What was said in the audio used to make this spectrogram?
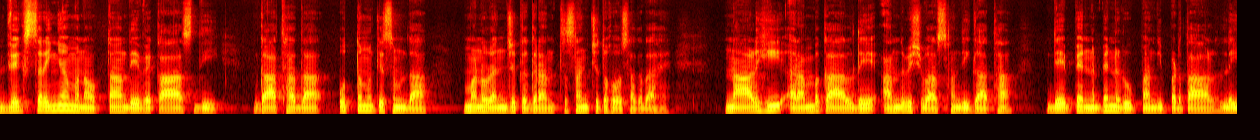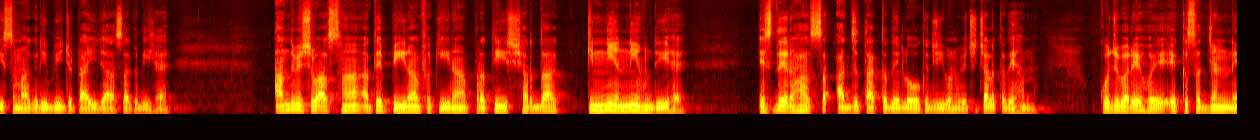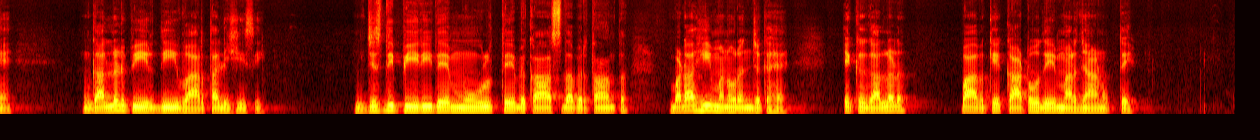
ਵਿਕਸ ਰਹੀਆਂ ਮਨੌਤਾਂ ਦੇ ਵਿਕਾਸ ਦੀ ਗਾਥਾ ਦਾ ਉੱਤਮ ਕਿਸਮ ਦਾ ਮਨੋਰੰਜਕ ਗ੍ਰੰਥ ਸੰਚਿਤ ਹੋ ਸਕਦਾ ਹੈ। ਨਾਲ ਹੀ ਆਰੰਭ ਕਾਲ ਦੇ ਅੰਧ ਵਿਸ਼ਵਾਸਾਂ ਦੀ ਗਾਥਾ ਦੇ ਭਿੰਨ ਭਿੰਨ ਰੂਪਾਂ ਦੀ ਪੜਤਾਲ ਲਈ ਸਮੱਗਰੀ ਵੀ ਜੁਟਾਈ ਜਾ ਸਕਦੀ ਹੈ। ਅੰਧ ਵਿਸ਼ਵਾਸਾਂ ਅਤੇ ਪੀਰਾਂ ਫਕੀਰਾਂ ਪ੍ਰਤੀ ਸ਼ਰਧਾ ਕਿੰਨੀ ਅੰਨੀ ਹੁੰਦੀ ਹੈ? ਇਸ ਦੇ ਰਹੱਸ ਅੱਜ ਤੱਕ ਦੇ ਲੋਕ ਜੀਵਨ ਵਿੱਚ ਝਲਕਦੇ ਹਨ। ਕੁਝ ਬਰੇ ਹੋਏ ਇੱਕ ਸੱਜਣ ਨੇ ਗਾਲੜ ਪੀਰ ਦੀ ਵਾਰਤਾ ਲਿਖੀ ਸੀ, ਜਿਸ ਦੀ ਪੀਰੀ ਦੇ ਮੂਲ ਤੇ ਵਿਕਾਸ ਦਾ ਬਿਰਤਾਂਤ ਬੜਾ ਹੀ ਮਨੋਰੰਜਕ ਹੈ। ਇੱਕ ਗਾਲੜ ਭਾਵ ਕੇ ਕਾਟੋ ਦੇ ਮਰ ਜਾਣ ਉੱਤੇ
